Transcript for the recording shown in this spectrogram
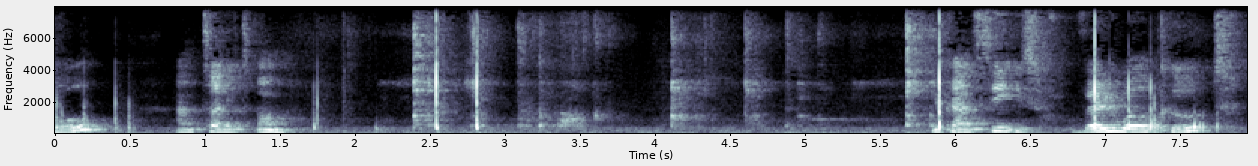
bowl and turn it on. You can see it's very well cooked.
